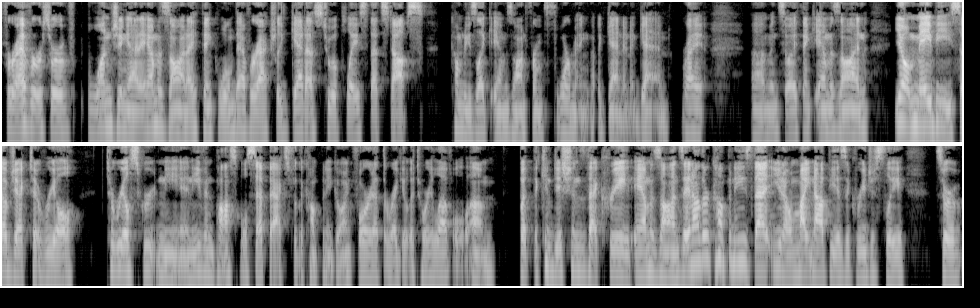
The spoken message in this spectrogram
forever sort of lunging at amazon i think will never actually get us to a place that stops companies like amazon from forming again and again right? Um, and so i think amazon you know, may be subject to real to real scrutiny and even possible setbacks for the company going forward at the regulatory level. Um, but the conditions that create Amazon's and other companies that you know might not be as egregiously sort of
